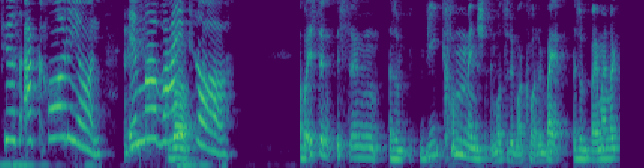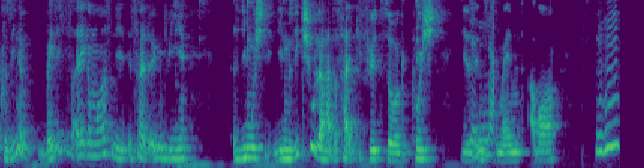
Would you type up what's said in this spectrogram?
fürs Akkordeon. Immer weiter. Aber ist denn, ist denn, also wie kommen Menschen immer zu dem Akkordeon? Bei, also bei meiner Cousine weiß ich das einigermaßen, die ist halt irgendwie, also die, Mus die Musikschule hat das halt gefühlt so gepusht, dieses Genau. Instrument, aber Mhm.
